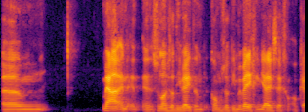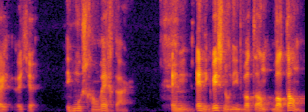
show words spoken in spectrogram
Um, maar ja, en, en, en, zolang ze dat niet weten, dan komen ze ook niet in beweging. Jij zegt, oké, weet je, ik moest gewoon weg daar. En, en ik wist nog niet, wat dan? Wat dan?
